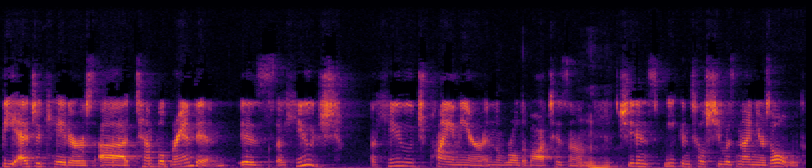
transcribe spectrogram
be educators. Uh, Temple Grandin is a huge, a huge pioneer in the world of autism. She didn't speak until she was nine years old,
